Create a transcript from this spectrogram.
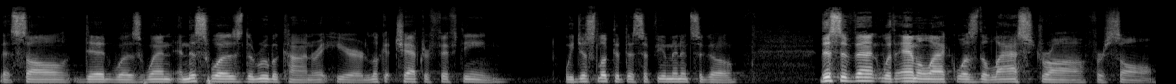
that Saul did was when, and this was the Rubicon right here. Look at chapter 15. We just looked at this a few minutes ago. This event with Amalek was the last straw for Saul.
